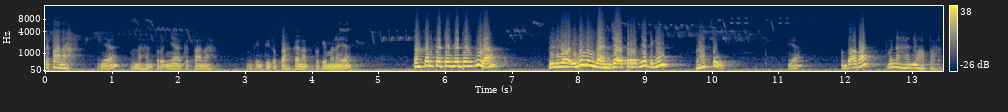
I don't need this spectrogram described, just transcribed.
ke tanah ya menahan perutnya ke tanah mungkin direbahkan atau bagaimana ya bahkan kadang-kadang pula beliau ini mengganjal perutnya dengan batu. Ya. Untuk apa? Menahan lapar.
